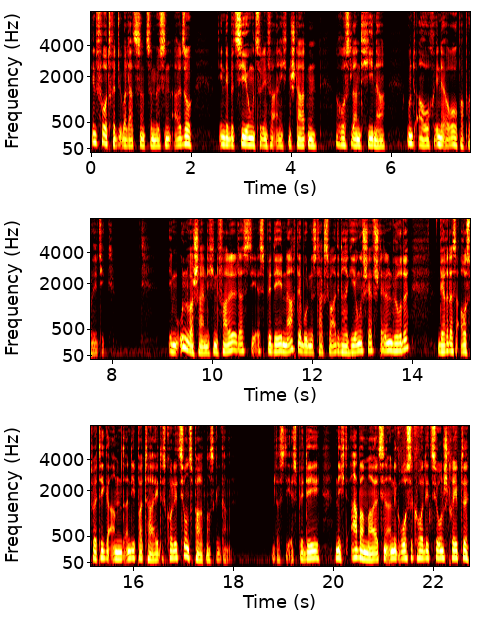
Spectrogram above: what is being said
den Vortritt überlassen zu müssen, also in den Beziehungen zu den Vereinigten Staaten, Russland, China und auch in der Europapolitik. Im unwahrscheinlichen Fall, dass die SPD nach der Bundestagswahl den Regierungschef stellen würde, wäre das Auswärtige Amt an die Partei des Koalitionspartners gegangen. Dass die SPD nicht abermals in eine große Koalition strebte,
